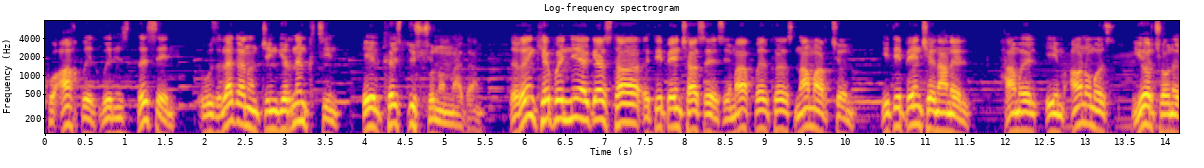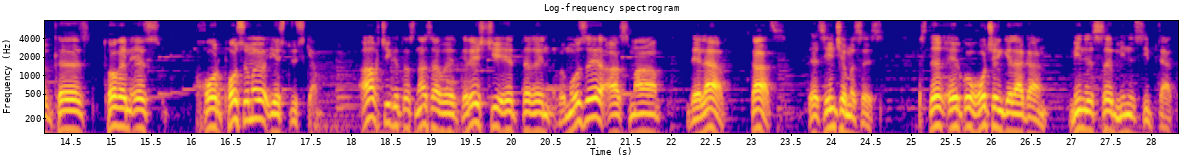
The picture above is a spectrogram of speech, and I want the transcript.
քո ախպեր վերինս տեսեն ուզլականն ճինգիրնեն կցին էլ քս դուշչուննական Տղեն քեփնի ակյաստա էտի պենչասես իմ ախպերքս նամարչն իդի պենչեն անել համել իմ անումս յորջոնել քս թողեմ ես խոր փոսումը ես դուսկամ Աղջիկը տեսնասա վեր գրեշչի այդ տղեն հմոզը ասմա դե լավ կաց դες ինչը մսես Աստեղ երկու ղոչ են գելական մինուսը մինուսիպտակ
